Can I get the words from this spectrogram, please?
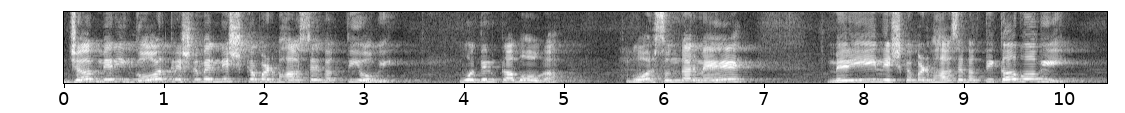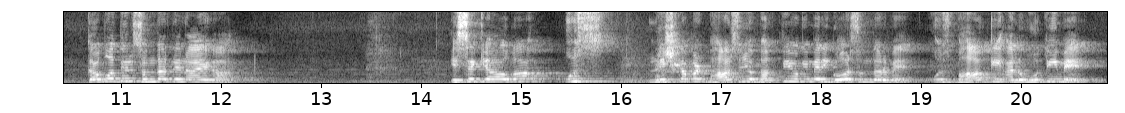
जब मेरी गौर कृष्ण में निष्कपट भाव से भक्ति होगी, वो दिन कब होगा? गौर सुंदर में मेरी निष्कपट भाव से भक्ति कब होगी? कब वो दिन सुंदर दिन आएगा? इससे क्या होगा? उस निष्कपट भाव से जो भक्ति होगी मेरी गौर सुंदर में, उस भाव की अनुभूति में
